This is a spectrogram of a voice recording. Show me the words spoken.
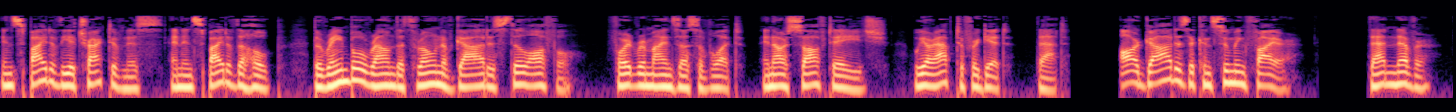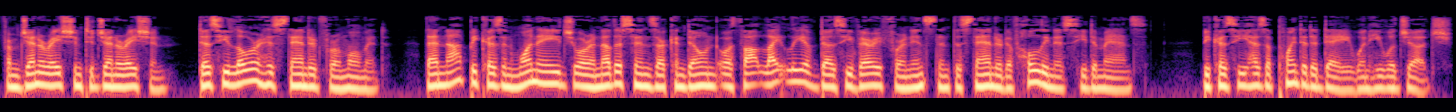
in spite of the attractiveness and in spite of the hope, the rainbow round the throne of God is still awful, for it reminds us of what, in our soft age, we are apt to forget that our God is a consuming fire. That never, from generation to generation, does he lower his standard for a moment, that not because in one age or another sins are condoned or thought lightly of does he vary for an instant the standard of holiness he demands, because he has appointed a day when he will judge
